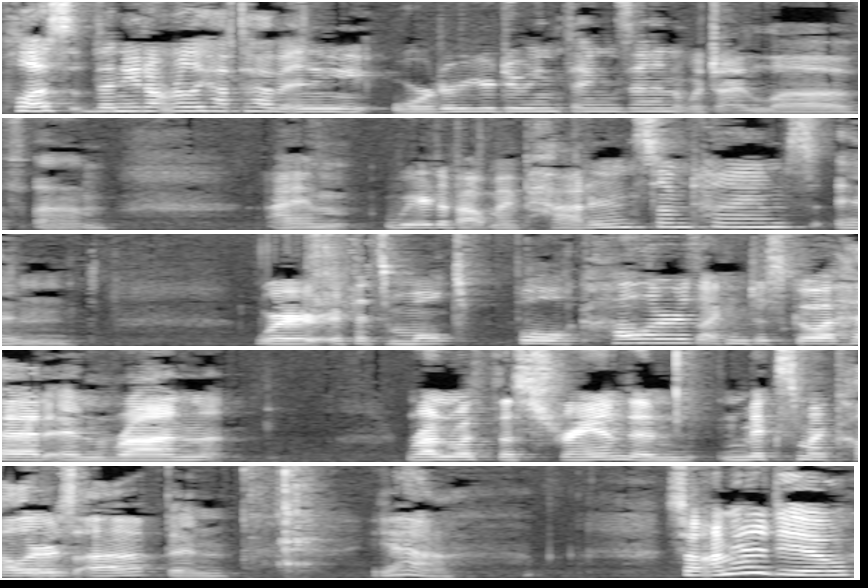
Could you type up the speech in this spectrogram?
Plus, then you don't really have to have any order you're doing things in, which I love. Um, I'm weird about my patterns sometimes, and where if it's multiple colors, I can just go ahead and run run with the strand and mix my colors up, and yeah. So I'm gonna do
